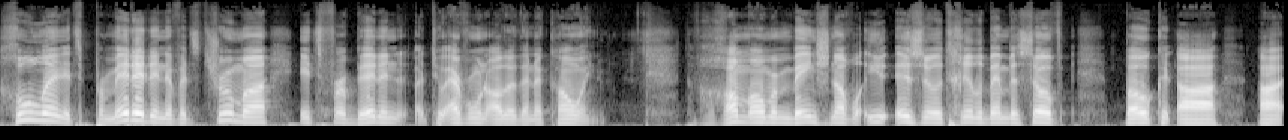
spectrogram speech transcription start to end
chulin, it's permitted, and if it's truma, it's forbidden to everyone other than a kohen. Uh, uh,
